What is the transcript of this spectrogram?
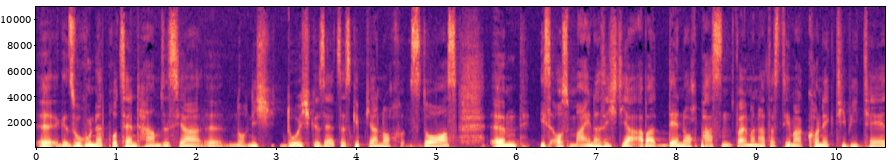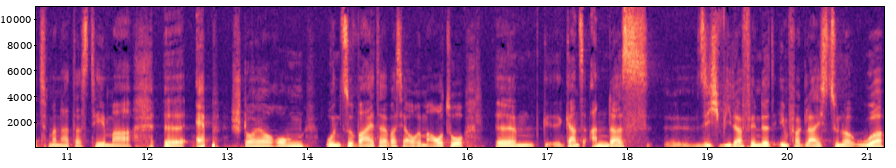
Äh, so 100 Prozent haben sie es ja äh, noch nicht durchgesetzt. Es gibt ja noch Stores. Ähm, ist aus meiner Sicht ja aber dennoch passend, weil man hat das Thema Konnektivität, man hat das Thema äh, App-Steuerung und so weiter, was ja auch im Auto ähm, ganz anders äh, sich wiederfindet im Vergleich zu einer Uhr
